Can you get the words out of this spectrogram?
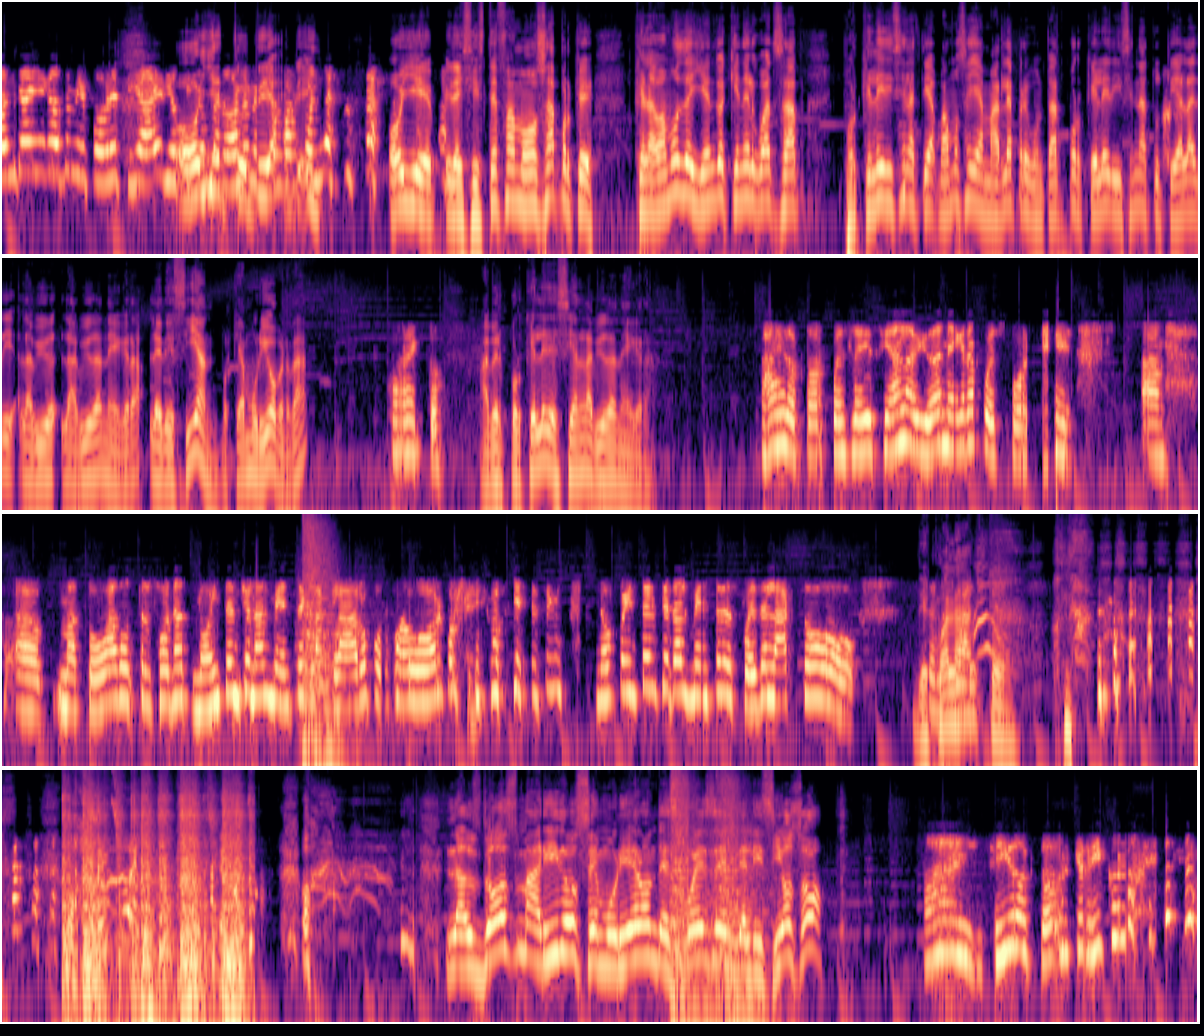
dónde ha llegado mi pobre tía? Ay, Dios Oye, tu tía. con. Oye, la hiciste famosa porque que la vamos leyendo aquí en el WhatsApp. ¿Por qué le dicen a la tía? Vamos a llamarle a preguntar por qué le dicen a tu tía la, la viuda, la viuda negra. Le decían, porque ya murió, ¿verdad? Correcto. A ver, ¿por qué le decían la viuda negra? Ay, doctor, pues le decían la viuda negra, pues porque ah, mató a dos personas, no intencionalmente, aclaro, por favor, porque, porque no fue intencionalmente después del acto. ¿De cuál acto? ¿Los dos maridos se murieron después del delicioso? Ay, sí, doctor, qué rico, ¿no?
